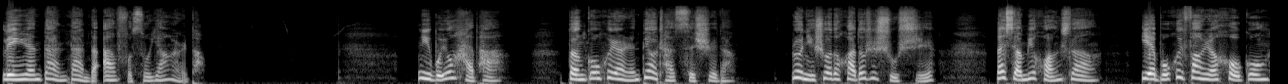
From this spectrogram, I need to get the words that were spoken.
林渊淡淡的安抚苏央儿道。你不用害怕，本宫会让人调查此事的。若你说的话都是属实，那想必皇上也不会放任后宫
